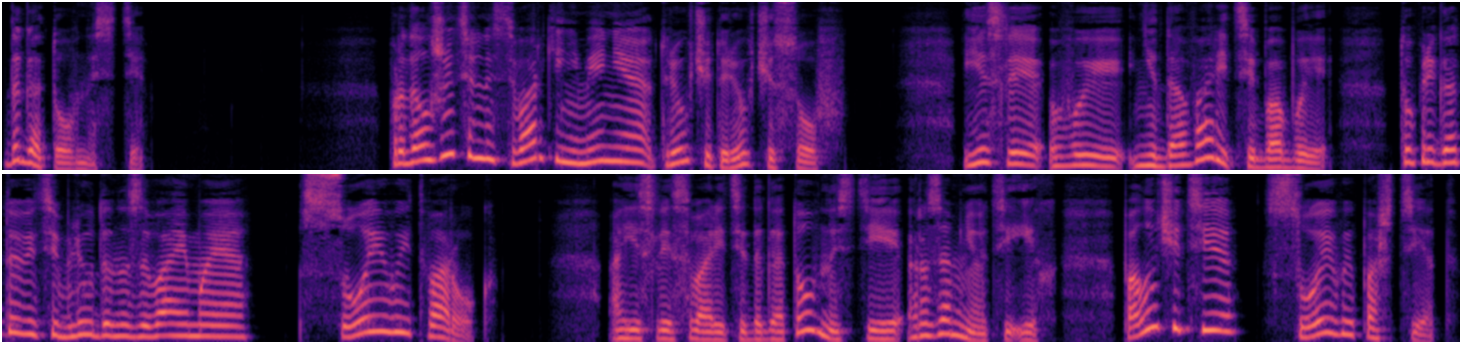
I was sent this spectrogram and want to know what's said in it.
до готовности. Продолжительность варки не менее 3-4 часов. Если вы не доварите бобы, то приготовите блюдо, называемое соевый творог. А если сварите до готовности и разомнете их, получите соевый паштет.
